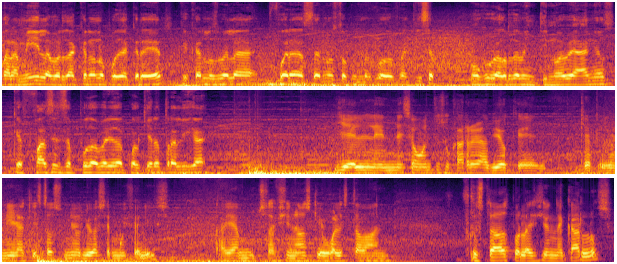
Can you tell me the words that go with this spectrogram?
Para mí, la verdad que no lo podía creer que Carlos Vela fuera a ser nuestro primer jugador de franquicia. Un jugador de 29 años que fácil se pudo haber ido a cualquier otra liga. Y él en ese momento de su carrera vio que, que pues, venir aquí a Estados Unidos le iba a hacer muy feliz. Había muchos aficionados que igual estaban frustrados por la decisión de Carlos.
